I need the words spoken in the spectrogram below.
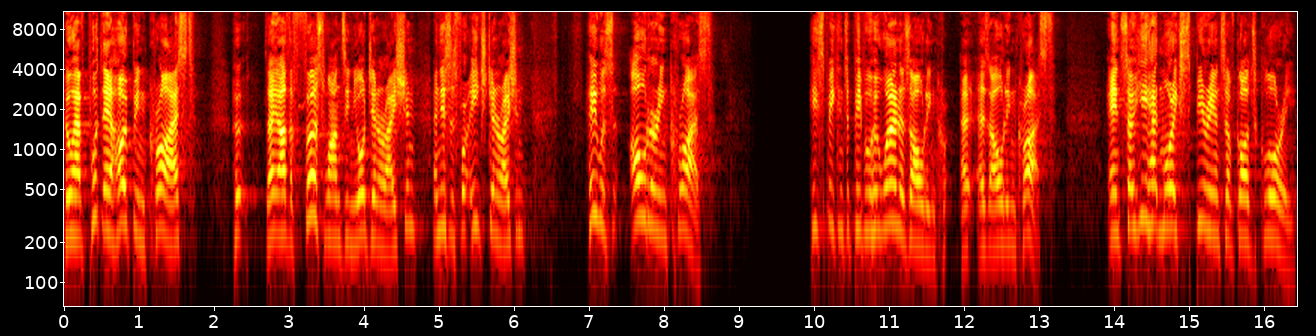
who have put their hope in Christ. Who, they are the first ones in your generation, and this is for each generation. He was older in Christ. He's speaking to people who weren't as old in, uh, as old in Christ. And so he had more experience of God's glory.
